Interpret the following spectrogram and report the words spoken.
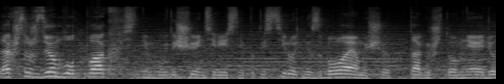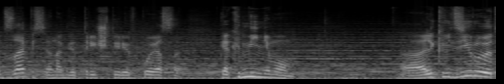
Так что ждем Bloodpack, с ним будет еще интереснее потестировать. Не забываем еще также, что у меня идет запись, она где-то 3-4 FPS, как минимум, э, ликвидирует.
